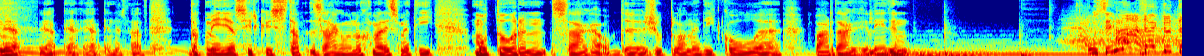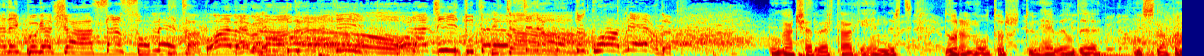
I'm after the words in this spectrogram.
Ja, ja, ja, ja inderdaad. Dat mediacircus, dat zagen we nog maar eens met die motorensaga op de Jouplan. Die call uh, een paar dagen geleden. Oh, c'est loin Attaque de Tadej Pogacar à 500 mètres Ouais, mais voilà On l'a dit tout à l'heure, c'est n'importe quoi, merde Pogacar werd daar gehinderd door een motor toen hij wilde ontsnappen.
